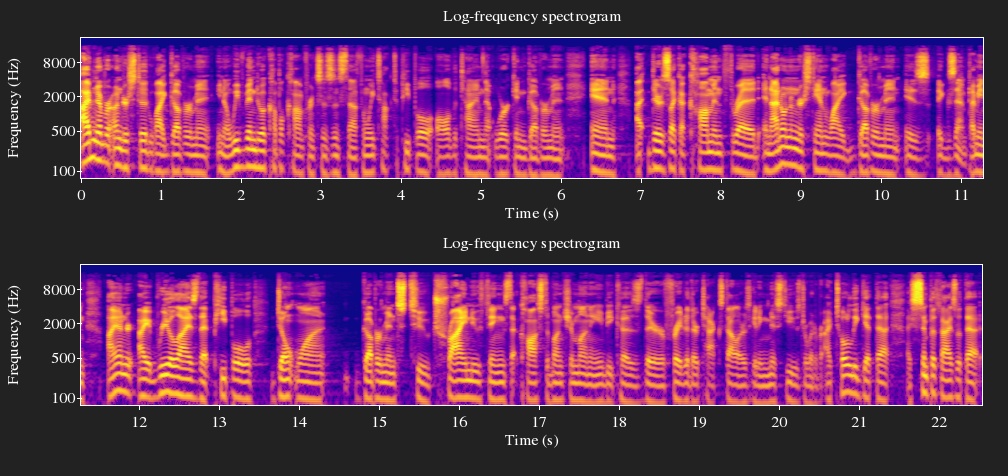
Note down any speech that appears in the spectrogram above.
I've never understood why government. You know, we've been to a couple conferences and stuff, and we talk to people all the time that work in government, and I, there's like a common thread, and I don't understand why government is exempt. I mean, I under I realize that people don't want governments to try new things that cost a bunch of money because they're afraid of their tax dollars getting misused or whatever. I totally get that. I sympathize with that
